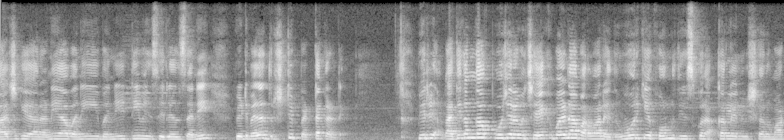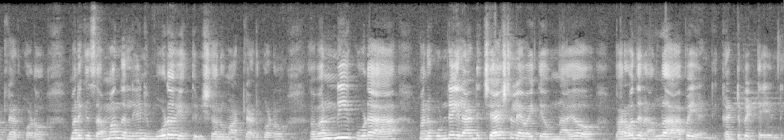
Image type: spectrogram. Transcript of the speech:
రాజకీయాలని అవని ఇవని టీవీ సీరియల్స్ అని వీటి మీద దృష్టి పెట్టకండి. మీరు అధికంగా పూజలు అవి చేయకపోయినా పర్వాలేదు. ఊరికే ఫోన్లు తీసుకుని అక్కర్లేని విషయాలు మాట్లాడుకోవడం మనకి సంబంధం లేని మూడో వ్యక్తి విషయాలు మాట్లాడుకోవడం అవన్నీ కూడా మనకు ఉండే ఇలాంటి చేష్టలు ఏవైతే ఉన్నాయో పర్వదినాల్లో ఆపేయండి కట్టి పెట్టేయండి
